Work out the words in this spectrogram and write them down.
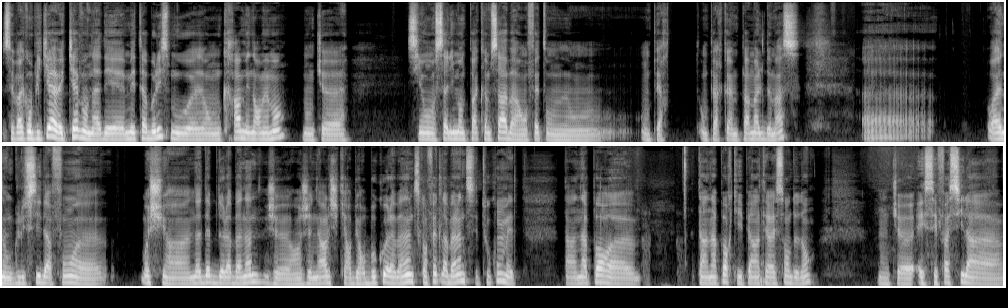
c'est pas compliqué avec Kev, on a des métabolismes où on crame énormément. Donc, euh, si on s'alimente pas comme ça, bah, en fait, on, perd, on perd quand même pas mal de masse. Euh, ouais, donc glucides à fond. Euh, moi, je suis un adepte de la banane. en général, je carbure beaucoup à la banane parce qu'en fait, la banane, c'est tout con, mais tu un as un apport qui est hyper intéressant dedans. Donc, et c'est facile à,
